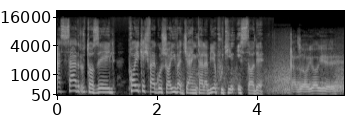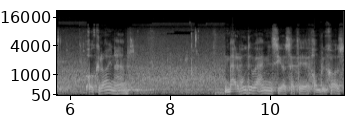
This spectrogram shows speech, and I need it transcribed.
از صدر تا زیل پای کشورگشایی و جنگ طلبی پوتین ایستاده. قضایای اوکراین هم مربوط به همین سیاست آمریکاست.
